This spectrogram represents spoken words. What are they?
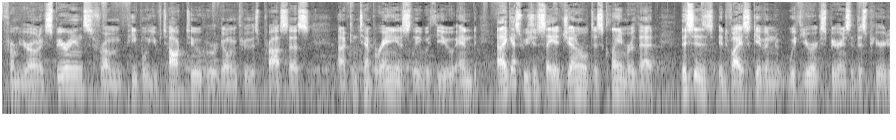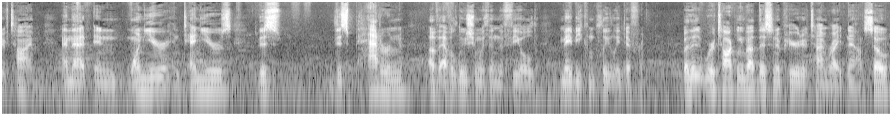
from your own experience, from people you've talked to who are going through this process uh, contemporaneously with you, and, and I guess we should say a general disclaimer that this is advice given with your experience at this period of time, and that in one year, in 10 years, this this pattern of evolution within the field may be completely different. But we're talking about this in a period of time right now. So,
